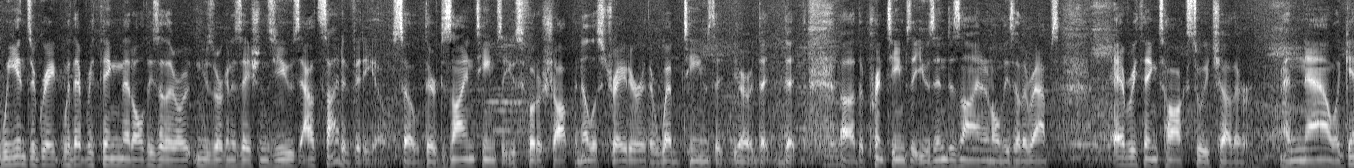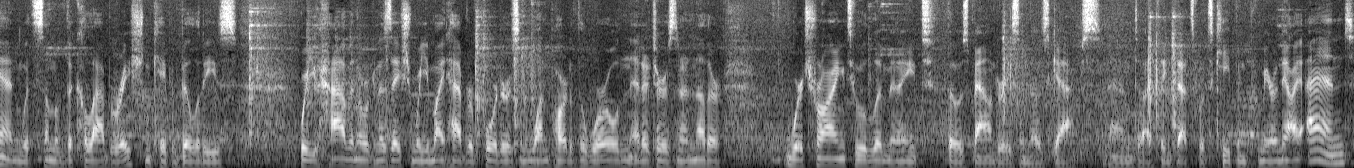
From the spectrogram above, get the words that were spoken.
we integrate with everything that all these other news organizations use outside of video. So their design teams that use Photoshop and Illustrator, their web teams that, you know, that, that uh, the print teams that use InDesign and all these other apps, everything talks to each other. And now again, with some of the collaboration capabilities, where you have an organization where you might have reporters in one part of the world and editors in another, we're trying to eliminate those boundaries and those gaps. And I think that's what's keeping Premiere in the eye. And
